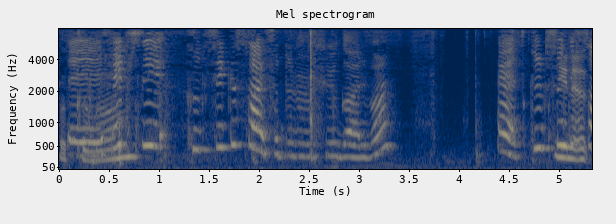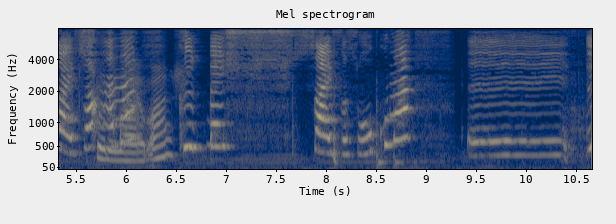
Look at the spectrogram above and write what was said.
Bakalım. Ee, hepsi 48 sayfadan oluşuyor galiba. Evet 48 Yine sayfa sorular ama var. 45 sayfası okuma. Ee, 3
